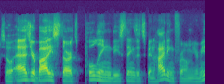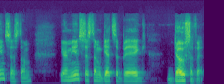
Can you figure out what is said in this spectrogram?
So as your body starts pulling these things it's been hiding from your immune system, your immune system gets a big dose of it.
